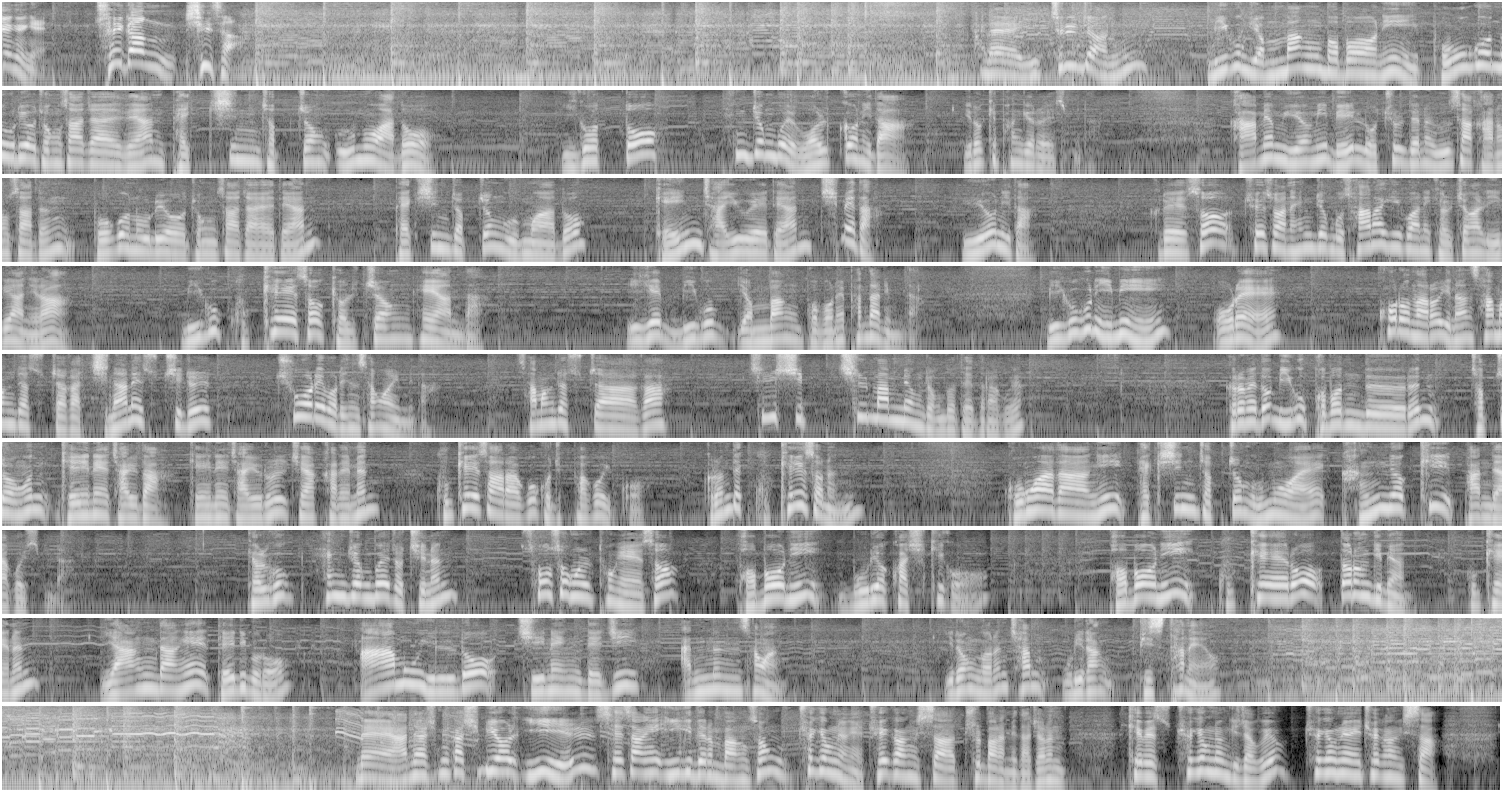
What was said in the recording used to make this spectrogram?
최경영의 최강 시사. 네, 이틀 전 미국 연방 법원이 보건 의료 종사자에 대한 백신 접종 의무화도 이것도 행정부의 월권이다. 이렇게 판결을 했습니다. 감염 위험이 매일 노출되는 의사, 간호사 등 보건 의료 종사자에 대한 백신 접종 의무화도 개인 자유에 대한 침해다. 위헌이다. 그래서 최소한 행정부 산하기관이 결정할 일이 아니라 미국 국회에서 결정해야 한다. 이게 미국 연방 법원의 판단입니다. 미국은 이미 올해 코로나로 인한 사망자 숫자가 지난해 수치를 추월해버린 상황입니다. 사망자 숫자가 77만 명 정도 되더라고요. 그럼에도 미국 법원들은 접종은 개인의 자유다. 개인의 자유를 제약하려면 국회에서 하라고 고집하고 있고 그런데 국회에서는 공화당이 백신 접종 의무화에 강력히 반대하고 있습니다. 결국 행정부의 조치는 소송을 통해서 법원이 무력화시키고 법원이 국회로 떠넘기면 국회는 양당의 대립으로 아무 일도 진행되지 않는 상황. 이런 거는 참 우리랑 비슷하네요. 네, 안녕하십니까. 12월 2일 세상에 이익이 되는 방송 최경령의 최강시사 출발합니다. 저는 KBS 최경령 기자고요. 최경령의 최강시사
